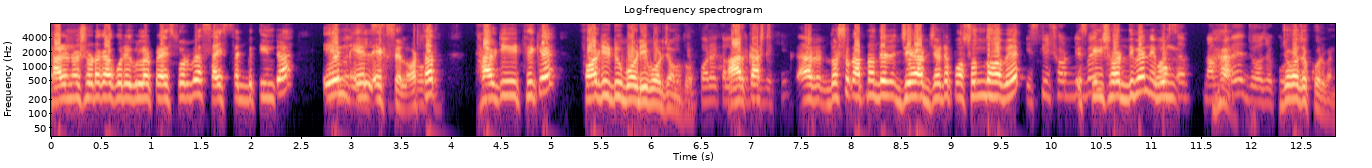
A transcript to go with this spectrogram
সাড়ে নয়শো টাকা। করে এগুলার প্রাইস পড়বে সাইজ থাকবে তিনটা এম এল এক্সেল অর্থাৎ থার্টি এইট থেকে ফর্টি টু বডি পর্যন্ত আর আর দর্শক আপনাদের যে আর যেটা পছন্দ হবে স্ক্রিনশট দিবেন এবং যোগাযোগ করবেন.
